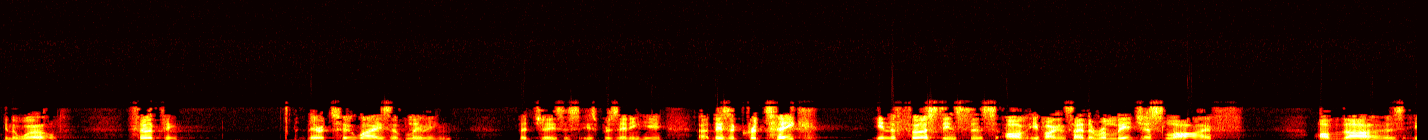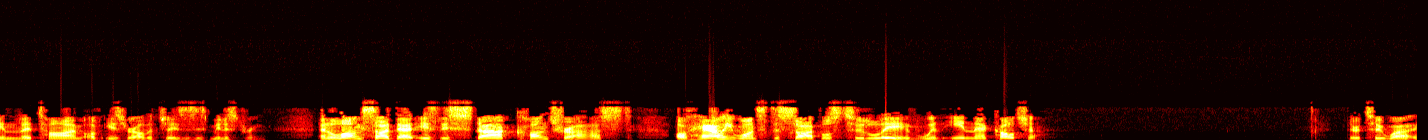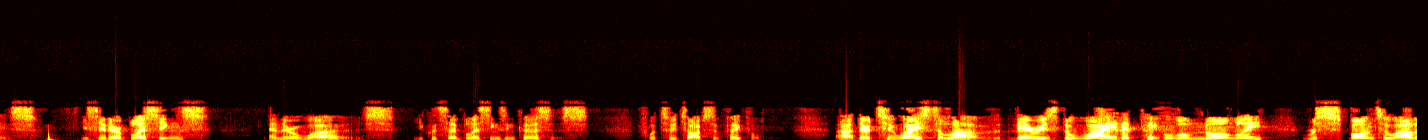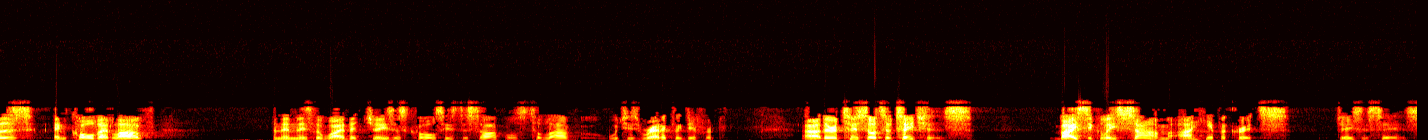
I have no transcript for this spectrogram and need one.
in the world. Third thing, there are two ways of living that Jesus is presenting here. Uh, there's a critique in the first instance of, if I can say, the religious life of those in the time of Israel that Jesus is ministering. And alongside that is this stark contrast of how he wants disciples to live within that culture. There are two ways. You see, there are blessings and there are woes. You could say blessings and curses for two types of people. Uh, there are two ways to love. There is the way that people will normally respond to others and call that love. And then there's the way that Jesus calls his disciples to love, which is radically different. Uh, there are two sorts of teachers. Basically, some are hypocrites, Jesus says.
